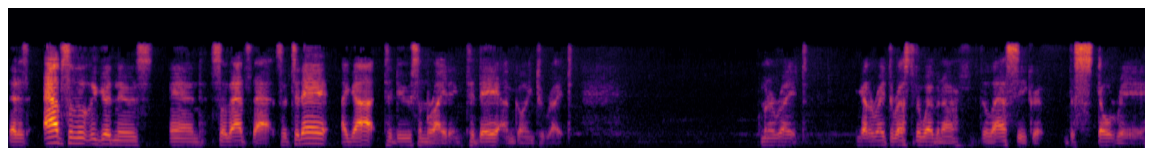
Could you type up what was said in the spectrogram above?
That is absolutely good news. And so that's that. So today I got to do some writing. Today I'm going to write. I'm going to write. I got to write the rest of the webinar, the last secret, the story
